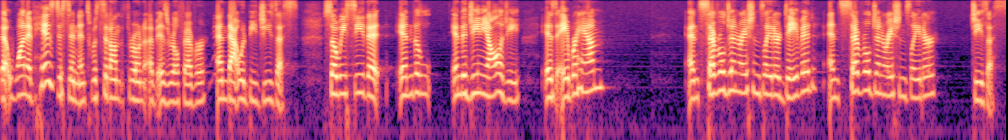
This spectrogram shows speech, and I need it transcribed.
that one of his descendants would sit on the throne of Israel forever, and that would be Jesus. So we see that in the in the genealogy is Abraham, and several generations later David, and several generations later Jesus.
